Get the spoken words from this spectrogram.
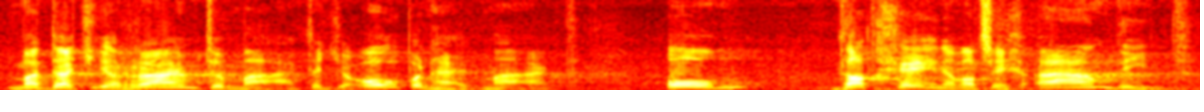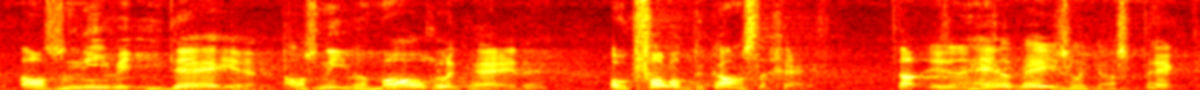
maar dat je ruimte maakt, dat je openheid maakt om datgene wat zich aandient als nieuwe ideeën, als nieuwe mogelijkheden, ook volop de kans te geven. Dat is een heel wezenlijk aspect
